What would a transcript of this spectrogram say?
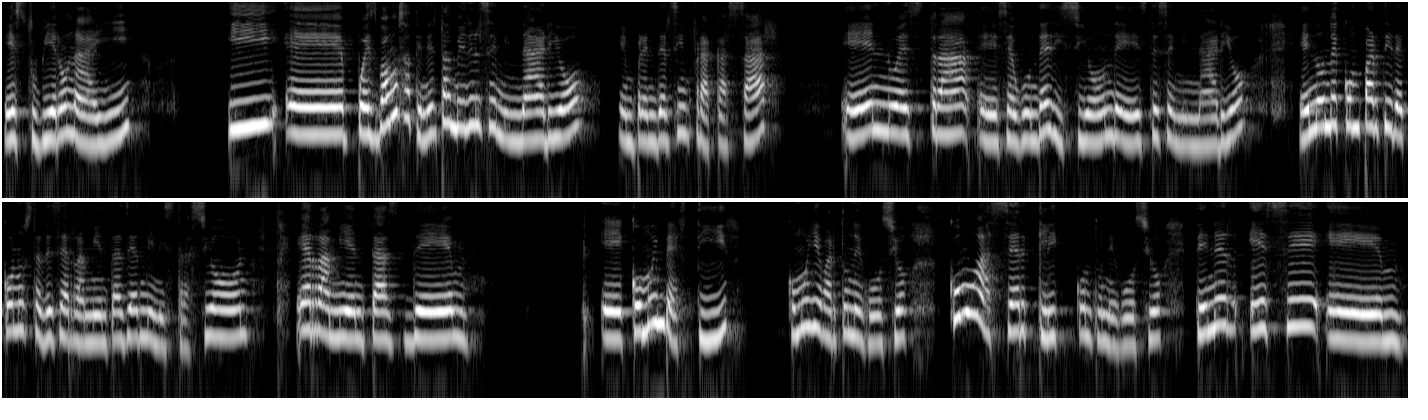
estuvieron ahí. Y eh, pues vamos a tener también el seminario Emprender sin fracasar en nuestra eh, segunda edición de este seminario, en donde compartiré con ustedes herramientas de administración, herramientas de eh, cómo invertir, cómo llevar tu negocio, cómo hacer clic con tu negocio, tener ese em,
